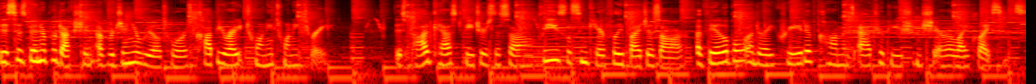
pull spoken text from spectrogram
This has been a production of Virginia Realtors, copyright 2023. This podcast features the song Please Listen Carefully by Jahzzar, available under a Creative Commons Attribution Share Alike license.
